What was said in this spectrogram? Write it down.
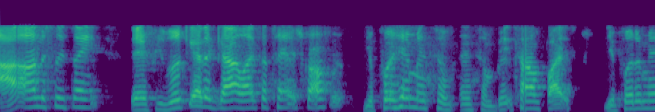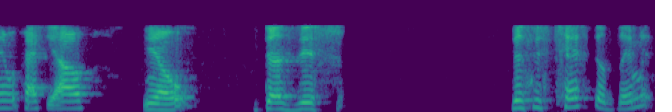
I honestly think that if you look at a guy like a Terence Crawford, you put him in some in some big time fights, you put him in with Pacquiao, you know, does this does this test the limits?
